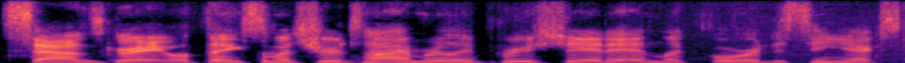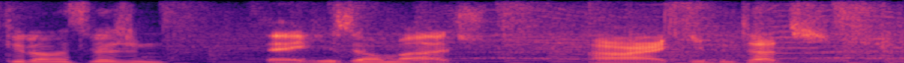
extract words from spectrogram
Sounds great. Well, thanks so much for your time. Really appreciate it and look forward to seeing you execute on this vision. Thank you so much. All right. Keep in touch.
